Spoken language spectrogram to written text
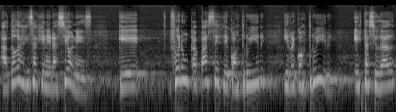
a todas esas generaciones que fueron capaces de construir y reconstruir esta ciudad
